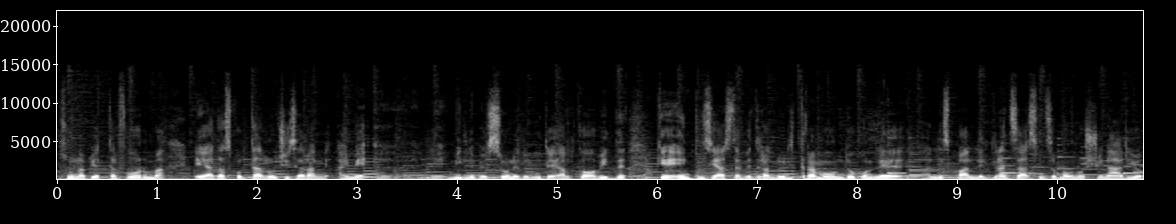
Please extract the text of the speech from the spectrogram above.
su una piattaforma e ad ascoltarlo ci saranno, ahimè, eh, le mille persone dovute al Covid che entusiasta vedranno il tramonto con le, alle spalle il Gran Sasso, insomma uno scenario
